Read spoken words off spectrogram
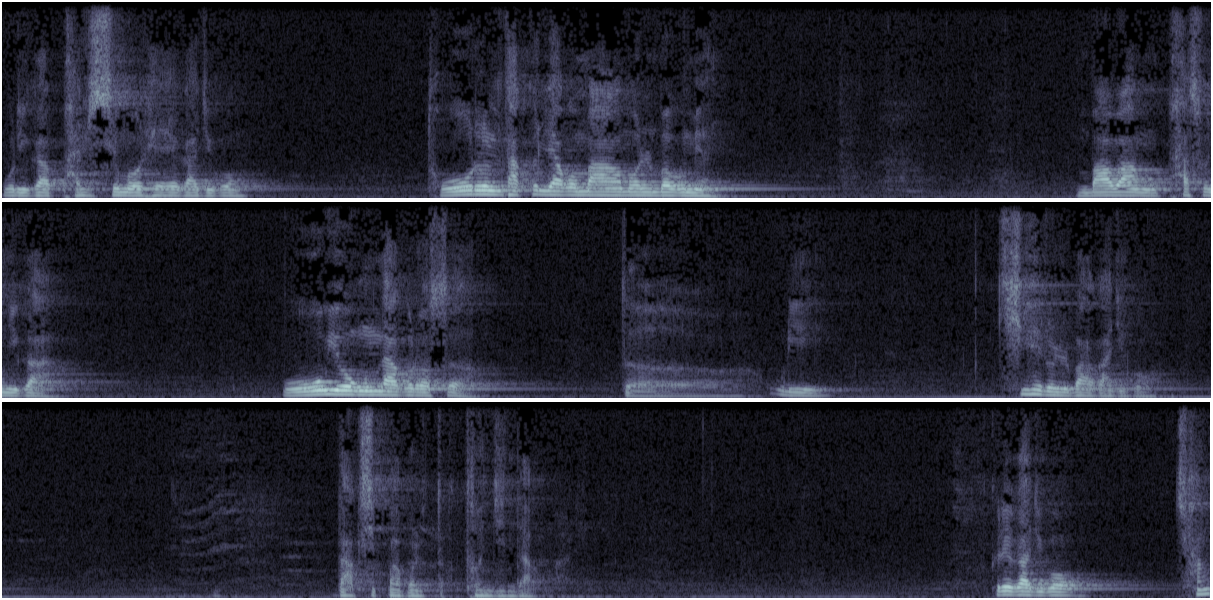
우리가 발심을 해가지고 돌을 닦으려고 마음을 먹으면 마왕 파순이가 오용락으로서 떡 우리 기회를 봐가지고 낚싯밥을 던진다고 말이에요. 그래가지고 잠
